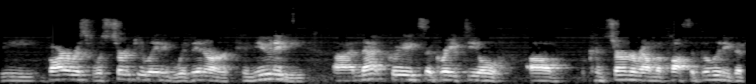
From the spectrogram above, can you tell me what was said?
the virus was circulating within our community, and that creates a great deal of concern around the possibility that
